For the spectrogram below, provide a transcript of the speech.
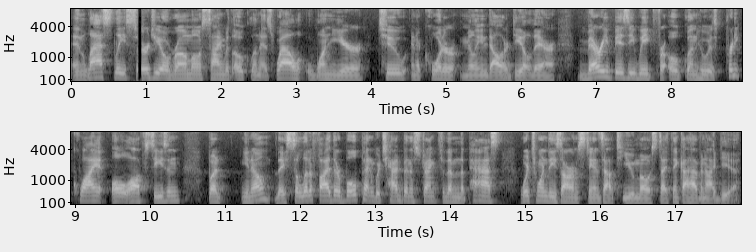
And lastly, Sergio Romo signed with Oakland as well, one year, two and a quarter million dollar deal there. Very busy week for Oakland, who was pretty quiet all off season, but you know, they solidified their bullpen, which had been a strength for them in the past. Which one of these arms stands out to you most? I think I have an idea.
